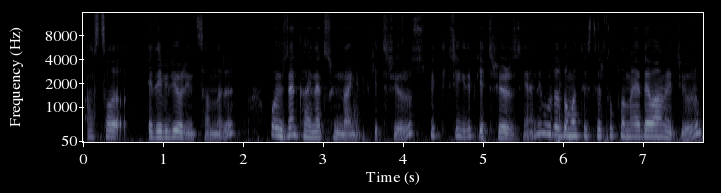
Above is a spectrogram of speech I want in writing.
hasta edebiliyor insanları. O yüzden kaynak suyundan gidip getiriyoruz. Bittikçe gidip getiriyoruz yani. Burada domatesleri toplamaya devam ediyorum.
